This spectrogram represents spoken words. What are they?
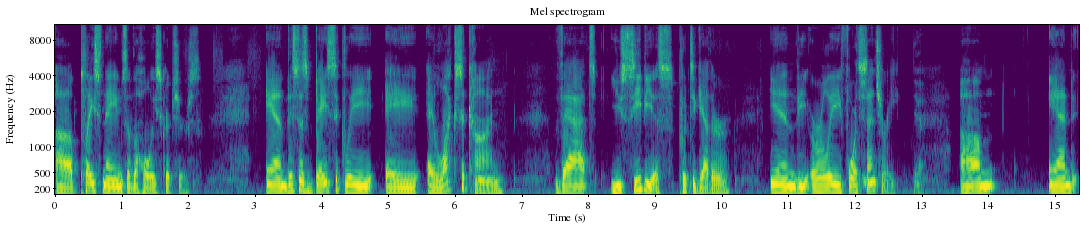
uh, place names of the Holy Scriptures, and this is basically a a lexicon that Eusebius put together in the early fourth century Yeah. and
